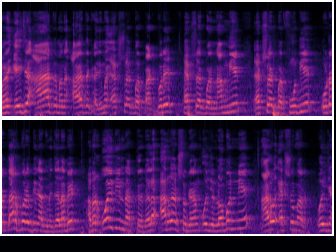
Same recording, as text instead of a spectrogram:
মানে এই যে আয়াত মানে আয়াতে কারিমা একশো একবার পাঠ করে, একশো একবার নাম নিয়ে, একশো একবার ফুঁ দিয়ে, ওটা তারপরের দিন আগুনে জ্বালাবে। আবার ওই দিন রাত্রের বেলা আরও একশো গ্রাম ওই যে লবণ নিয়ে আরও একশো বার ওই যে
